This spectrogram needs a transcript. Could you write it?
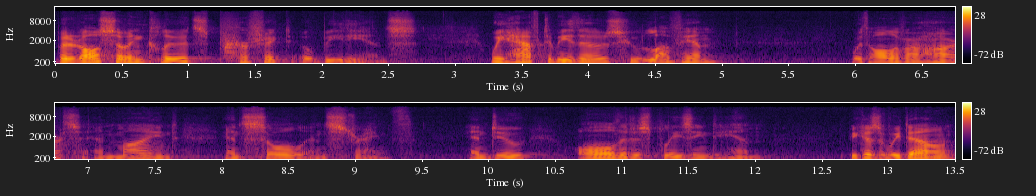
but it also includes perfect obedience. We have to be those who love Him with all of our heart and mind and soul and strength and do all that is pleasing to Him. Because if we don't,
